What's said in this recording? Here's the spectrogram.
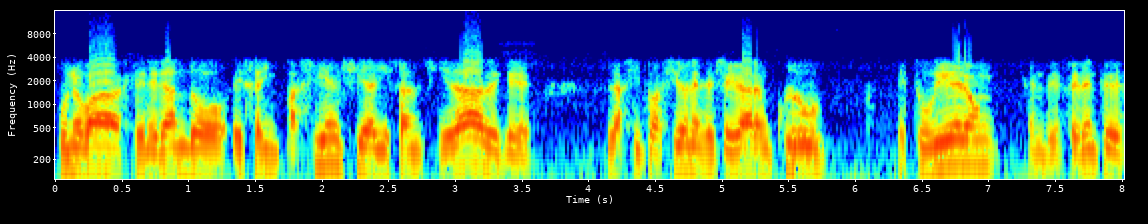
uno va generando esa impaciencia y esa ansiedad de que las situaciones de llegar a un club estuvieron en diferentes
